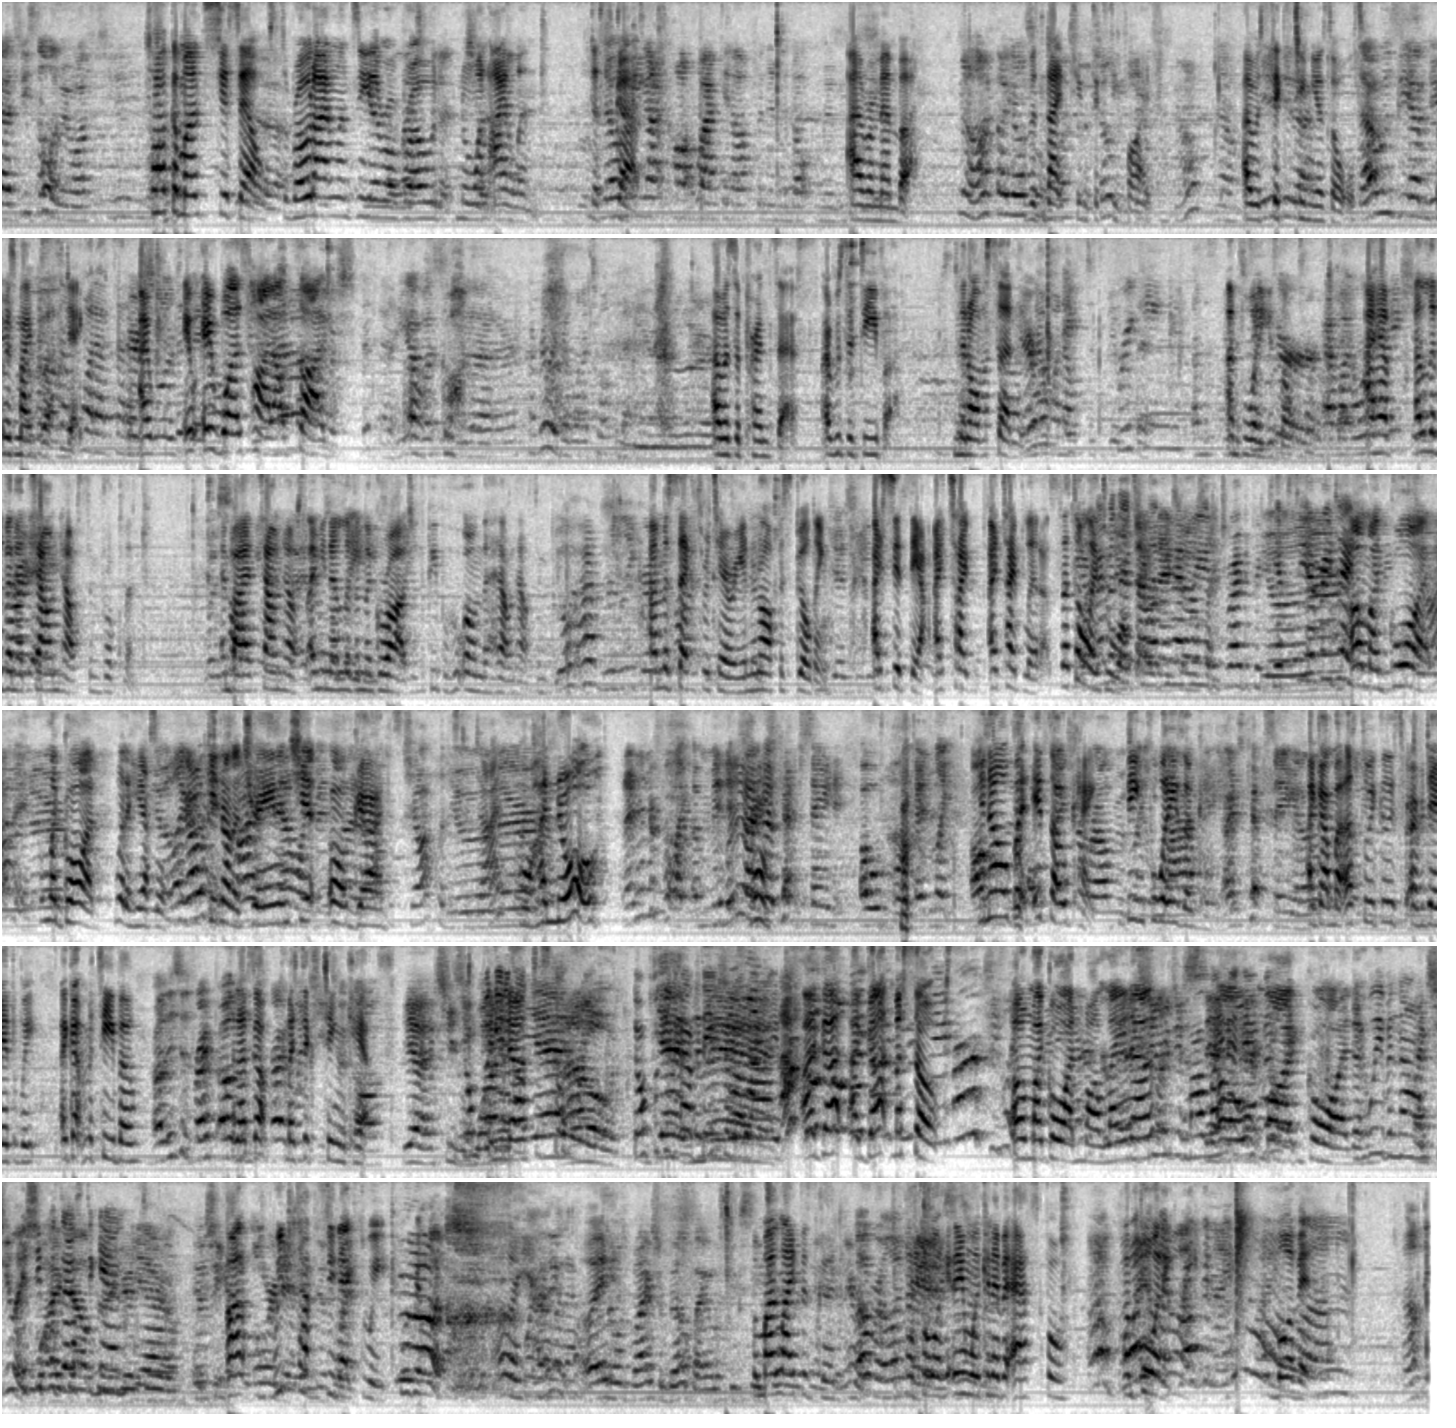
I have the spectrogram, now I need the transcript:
Yeah, she still let me watch it. She didn't. Talk amongst yourselves. Yeah. Rhode Island's neither a road let's get it. nor an island. No, Discuss. he got caught whacking off in an adult movie. I remember. No, I thought you also It was 1965. No? No. I was he didn't do 16 years old. That was the dude It was my birthday. What outside Paris I, it, it was hot outside. Yeah, yeah, let's God. I really don't want to talk about it. I was a princess. I was a diva. And then all of a sudden, There No was one a else disputes it. freaking Undisputed I'm 40 years speaker old. at my I have orientation I live in a Friday townhouse in Brooklyn. was And by a talking like townhouse, that. I It mean was I a live in the lady. garage of the people who own the townhouse. in You'll have really great. I'm a secretary in an office building. I sit there. I type I type letters. That's all I do all that day. job you had where you had to drive to Poughkeepsie every day? Oh my god. Oh my god. What a hassle. Yeah, like, I was Getting on the excited train and now, shit. like, Oh midnight god. This chocolate is to die for. Oh, I know. And I did it for like a minute. What did I I just kept saying it over and like. You know, but it's okay. around me was, Being like, 40 is okay. I just kept saying it. I got my was us weeklies for every day of the week. I got my TiVo. Oh, this is right. Oh, And I've got right my 16 took cats. off. Yeah, and she's Don't one forget You know- about your Yes. stories. out. Don't forget Yes, about and Days then- Alive. I got I got my soaps. Like, Oh my god, She Marlena. Marlena. Oh my god. Do you even know? And she like Is she possessed again? good Yeah. too. She Uh, we just have to see went- next week. We're really. Oy. I Those bikes were built by OCC. But my life is good. Oh really? That's all anyone can ever ask for. Oh, I'm boy, 40. my broken ankle. I love it.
